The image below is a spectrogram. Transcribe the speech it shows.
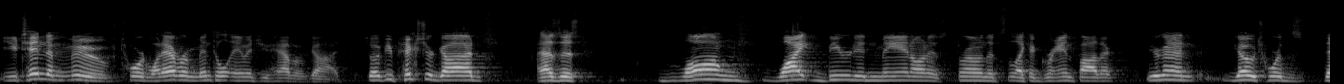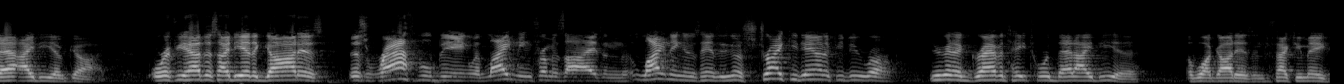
You tend to move toward whatever mental image you have of God. So if you picture God as this long, white bearded man on his throne that's like a grandfather, you're going to go towards that idea of God. Or if you have this idea that God is this wrathful being with lightning from his eyes and lightning in his hands, he's going to strike you down if you do wrong. You're going to gravitate toward that idea of what God is. In fact, you may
